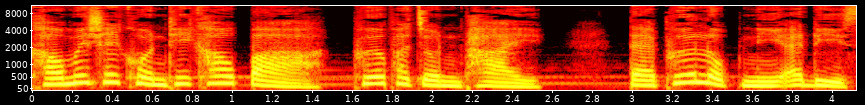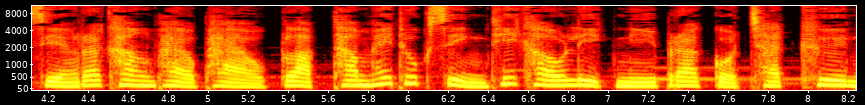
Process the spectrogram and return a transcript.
เขาไม่ใช่คนที่เข้าป่าเพื่อผจญภัย แต่เพื่อหลบหนีอดีตเสียงระฆังแผ่วๆ กลับทำให้ทุกสิ่งที่เขาหลีกหนีปรากฏชัดขึ้น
